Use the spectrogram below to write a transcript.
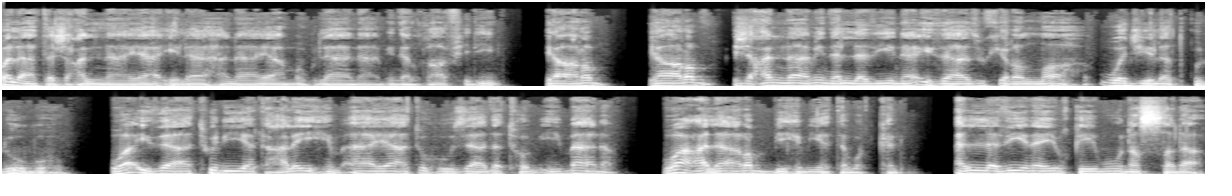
ولا تجعلنا يا إلهنا يا مولانا من الغافلين. يا رب يا رب اجعلنا من الذين إذا ذكر الله وجلت قلوبهم وإذا تليت عليهم آياته زادتهم إيمانا وعلى ربهم يتوكلون. الذين يقيمون الصلاة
